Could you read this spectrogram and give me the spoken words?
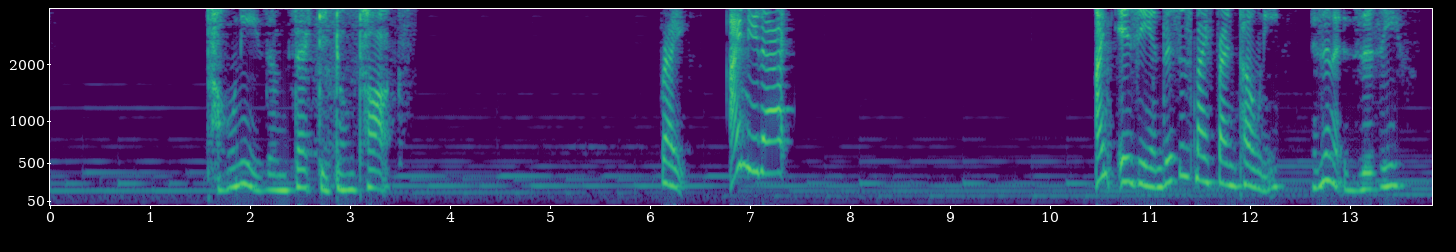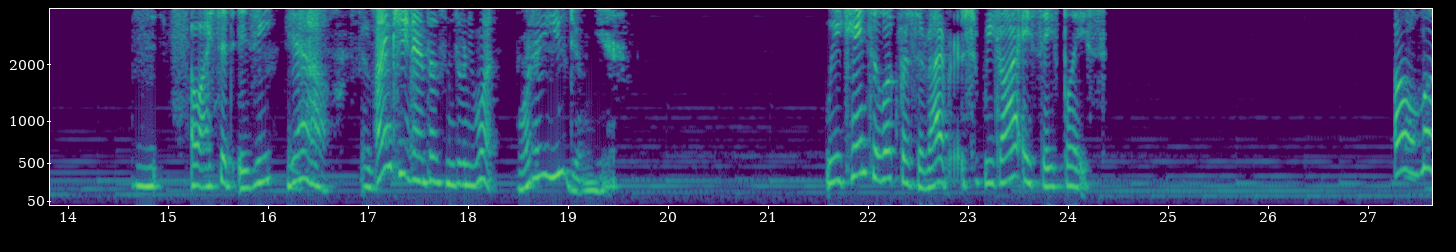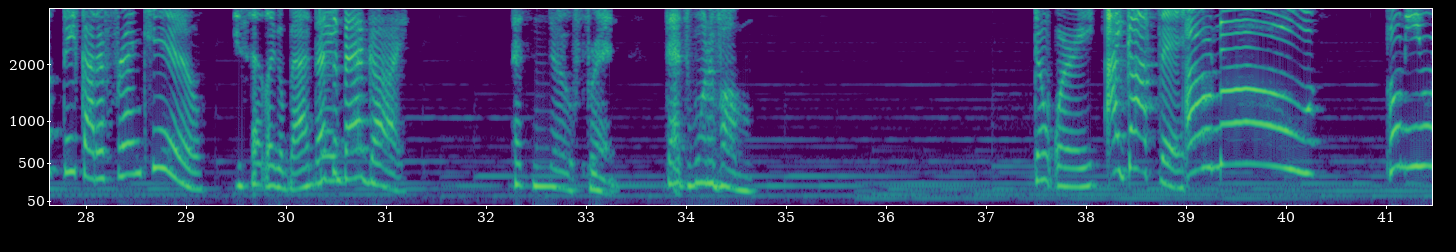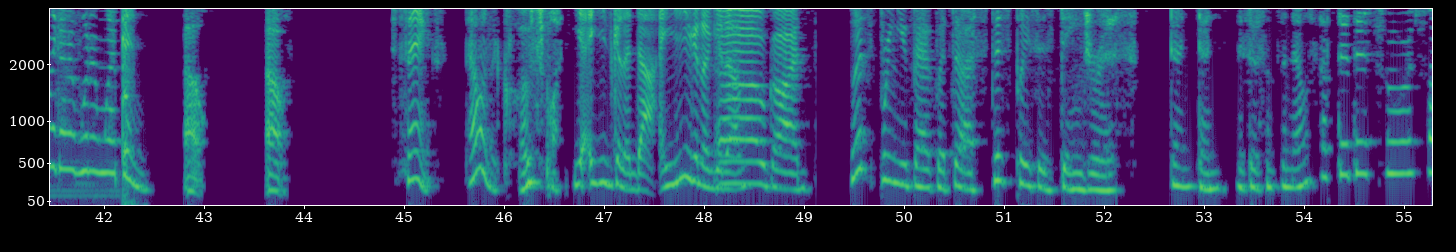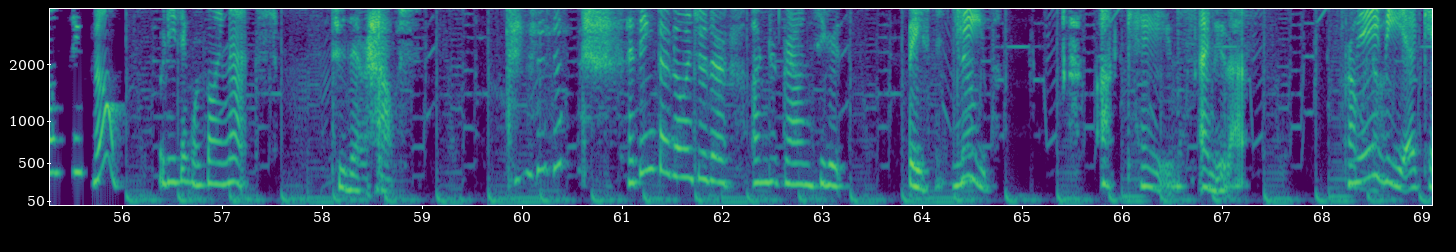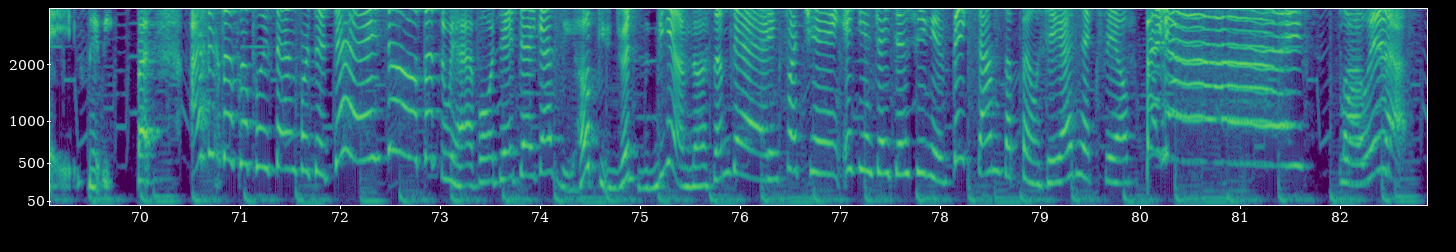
Pony, the infected don't talk. Right. I knew that. I'm Izzy, and this is my friend Pony. Isn't it Zizzy? Z- oh, I said Izzy? Yeah. I'm Kate 9071. What are you doing here? We came to look for survivors. We got a safe place. Oh, look, they've got a friend too. Is that like a bad That's a bad guy. That's no friend. That's one of them. Don't worry, I got this. Oh no! Pony, you only got a wooden weapon. Oh. Thanks. That was a close one. yeah, he's gonna die. He's gonna get up. Oh god. Let's bring you back with us. This place is dangerous. Dun dun. Is there something else after this or something? No. Where do you think we're going next? To their house. I think they're going to their underground secret basement. Cave. A cave. I knew that. Probably not. Maybe a cave. Maybe. But think that's the place end for today. So that's what we have for today, guys. We hope you enjoyed this video. Have an awesome day. Thanks for watching. If you enjoyed this, video, give a big thumbs up and we'll see you guys next video. Bye, guys. Blow it up.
